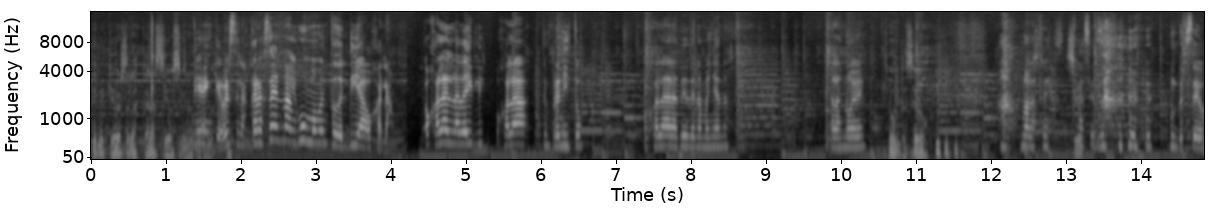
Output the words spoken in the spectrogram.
tienen que verse las caras sí o sí. en algún Tienen que verse las caras en algún momento del día, ojalá. Ojalá en la daily, ojalá tempranito, ojalá a las 10 de la mañana, a las 9. Es un deseo. No a las 3, Sí. gracias. Un deseo.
